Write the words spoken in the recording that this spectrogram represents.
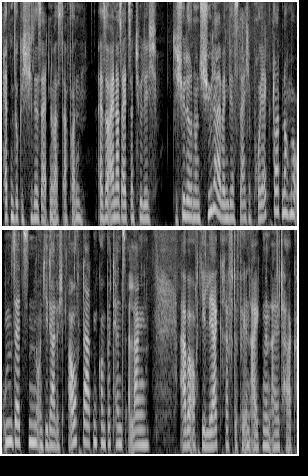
hätten wirklich viele Seiten was davon. Also einerseits natürlich die Schülerinnen und Schüler, wenn wir das gleiche Projekt dort nochmal umsetzen und die dadurch auch Datenkompetenz erlangen, aber auch die Lehrkräfte für ihren eigenen Alltag.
